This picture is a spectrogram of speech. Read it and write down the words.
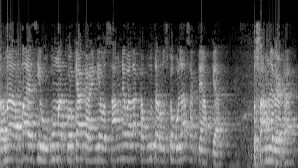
اور میں ابا، ایسی حکومت کو کیا کریں گے؟ وہ سامنے والا کبوتر اس کو بلا سکتے ہیں آپ کیا وہ سامنے بیٹھا ہے۔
